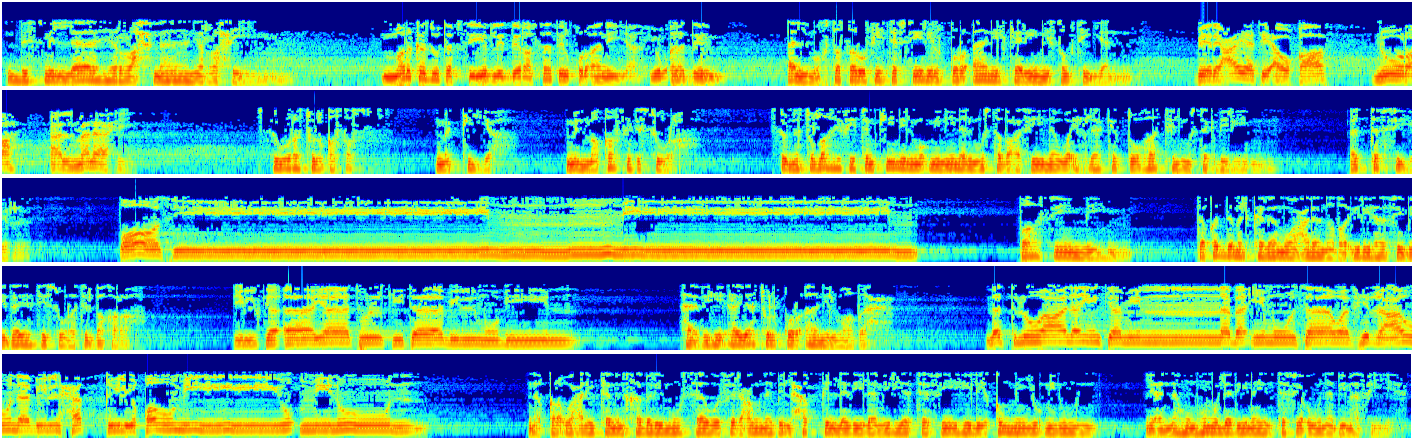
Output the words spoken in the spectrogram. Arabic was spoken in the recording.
بسم الله الرحمن الرحيم. مركز تفسير للدراسات القرآنية يقدم المختصر في تفسير القرآن الكريم صوتيا. برعاية أوقاف نوره الملاحي. سورة القصص مكية من مقاصد السورة. سنة الله في تمكين المؤمنين المستضعفين وإهلاك الطغاة المستكبرين. التفسير طاسيم. طاسيم. تقدم الكلام على نظائرها في بداية سورة البقرة. تلك آيات الكتاب المبين. هذه آيات القرآن الواضح. نتلو عليك من نبأ موسى وفرعون بالحق لقوم يؤمنون. نقرأ عليك من خبر موسى وفرعون بالحق الذي لا مرية فيه لقوم يؤمنون لأنهم هم الذين ينتفعون بما فيه.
